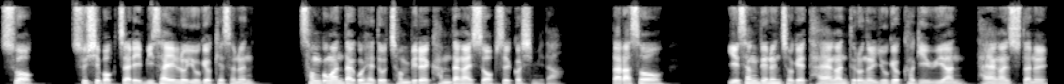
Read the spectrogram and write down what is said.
수억, 수십억짜리 미사일로 요격해서는 성공한다고 해도 전비를 감당할 수 없을 것입니다. 따라서 예상되는 적의 다양한 드론을 요격하기 위한 다양한 수단을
